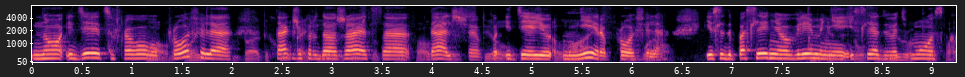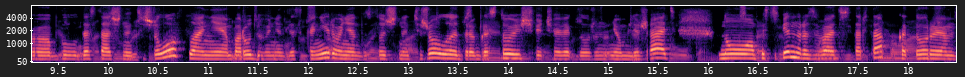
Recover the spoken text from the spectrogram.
Но идея цифрового профиля также продолжается дальше, в идею нейропрофиля. Если до последнего времени исследовать мозг э, было достаточно тяжело в плане оборудования для сканирования, достаточно тяжелое, дорогостоящее, человек должен в нем лежать, но постепенно развиваются стартапы, которые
